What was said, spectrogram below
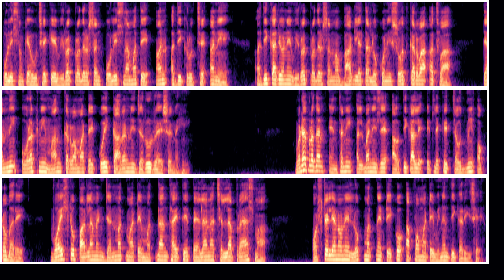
પોલીસનું કહેવું છે કે વિરોધ પ્રદર્શન પોલીસના મતે અનઅધિકૃત છે અને અધિકારીઓને વિરોધ પ્રદર્શનમાં ભાગ લેતા લોકોની શોધ કરવા અથવા તેમની ઓળખની માંગ કરવા માટે કોઈ કારણની જરૂર રહેશે નહીં. વડાપ્રધાન એન્થની અલ્બાનીઝે આવતીકાલે એટલે કે ચૌદમી ઓક્ટોબરે વોઇસ ટુ પાર્લામેન્ટ જનમત માટે મતદાન થાય તે પહેલાંના છેલ્લા પ્રયાસમાં ઓસ્ટ્રેલિયનોને લોકમતને ટેકો આપવા માટે વિનંતી કરી છે.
